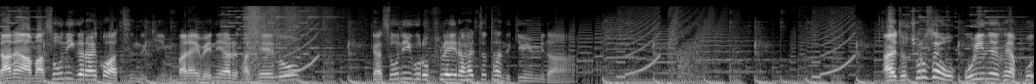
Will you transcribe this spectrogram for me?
나는 아마 소닉을 할 것 같은 느낌. 만약에 매니아를 다시 해도 그냥 소닉으로 플레이를 할 듯한 느낌입니다. 아니 저 초록색 오, 오리는 그냥 보,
